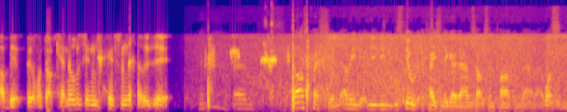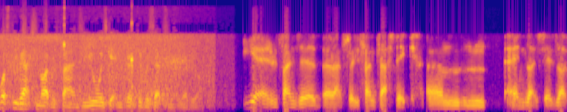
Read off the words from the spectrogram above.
I built my dog kennels and, and that was it. Um, last question. I mean, you, you, still occasionally go down to Upton Park and down there. What's what's the reaction like with fans? Are you always getting good, good reception from everyone? Yeah, the fans are, are absolutely fantastic. Um, and like I said, like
